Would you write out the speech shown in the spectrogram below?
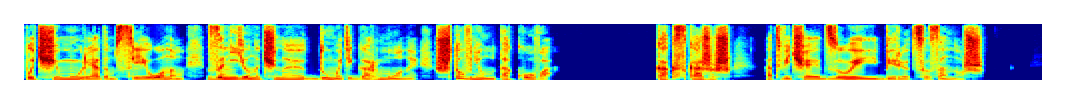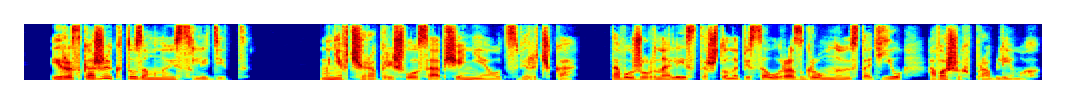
Почему рядом с Леоном за нее начинают думать гормоны? Что в нем такого? «Как скажешь», — отвечает Зоя и берется за нож. «И расскажи, кто за мной следит». Мне вчера пришло сообщение от Сверчка, того журналиста, что написал разгромную статью о ваших проблемах.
